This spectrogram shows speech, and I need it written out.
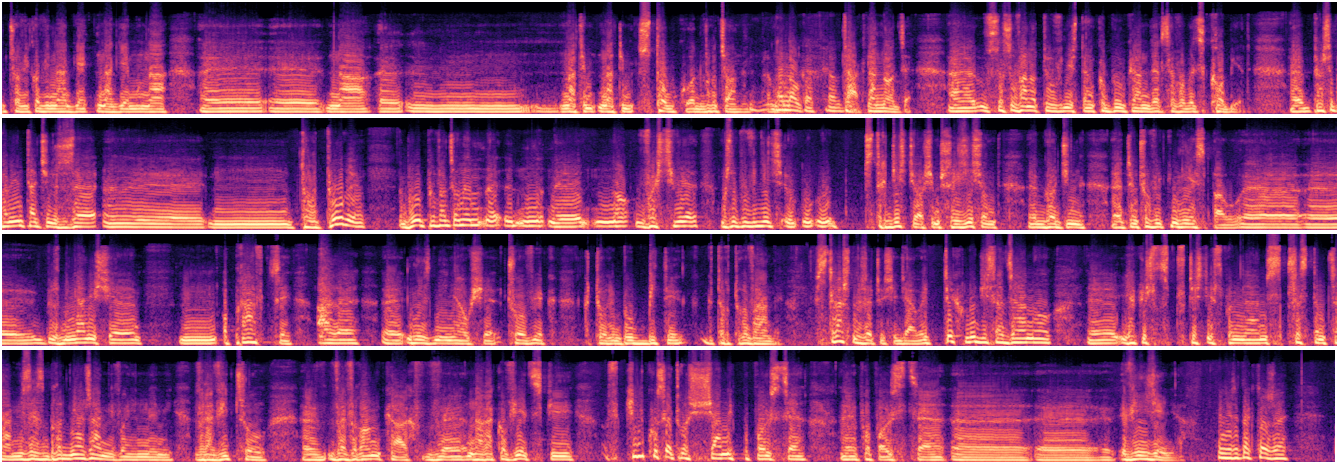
e, człowiekowi nagie, nagiemu na, e, e, na, e, mm, na, tym, na tym stołku odwróconym. prawda? Na nogach, prawda? Tak, na nodze. Stosowano tu również tę kobyłkę Andersa wobec kobiet. Proszę pamiętać, że mm, tortury były prowadzone no, właściwie, można powiedzieć, 48-60 godzin e, ten człowiek nie spał. E, e, Zmieniali się mm, oprawcy, ale nie zmieniał się człowiek, który był bity, torturowany. Straszne rzeczy się działy. Tych ludzi sadzano, jak już wcześniej wspominałem, z przestępcami, ze zbrodniarzami wojennymi w Rawiczu, we Wronkach, w, na Rakowiecki, w kilkuset rozsianych po Polsce, po Polsce więzieniach. Panie redaktorze,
